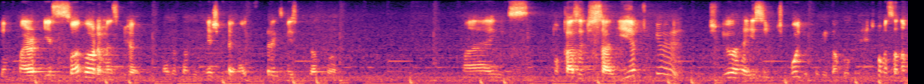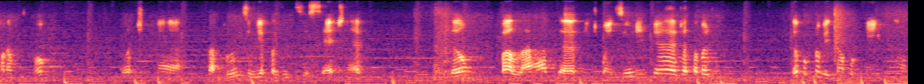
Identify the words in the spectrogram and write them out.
Tempo maior que esse só agora que já. Mas a pandemia que foi mais de três meses que eu fora. Mas no caso de sair, acho que, acho que a Raíssa a gente pôde aproveitar um pouco. A gente começou a namorar muito novo. Ela tinha 14, eu ia fazer 17 na época. Então, balada, a gente conheceu, a gente já, já tava junto. Deu pra aproveitar um pouquinho, né?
